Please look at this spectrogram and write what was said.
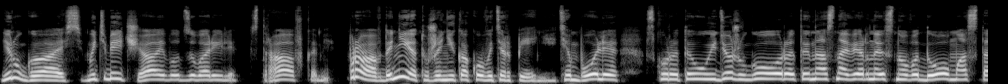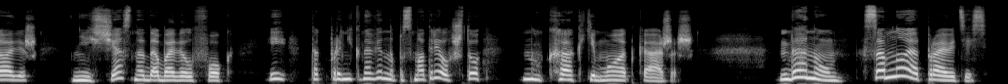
не ругайся, мы тебе и чай вот заварили, с травками. Правда, нет уже никакого терпения, тем более скоро ты уйдешь в город и нас, наверное, снова дома оставишь», — несчастно добавил Фок, и так проникновенно посмотрел, что... Ну как ему откажешь? Да ну, со мной отправитесь.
